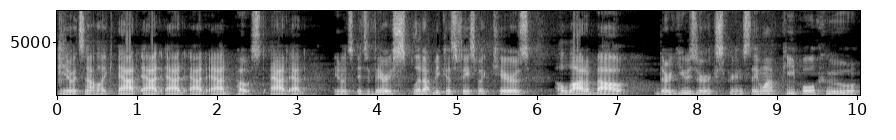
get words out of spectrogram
you know it's not like add ad ad ad ad post ad ad you know it's it's very split up because Facebook cares a lot about their user experience. They want people who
